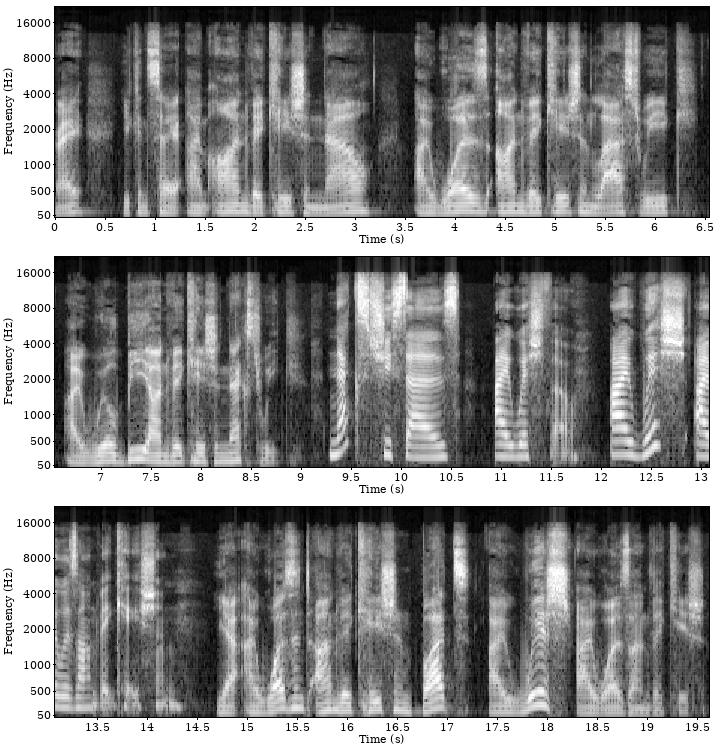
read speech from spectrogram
right? You can say, I'm on vacation now. I was on vacation last week. I will be on vacation next week. Next, she says, I wish, though. I wish I was on vacation. Yeah, I wasn't on vacation, but I wish I was on vacation.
